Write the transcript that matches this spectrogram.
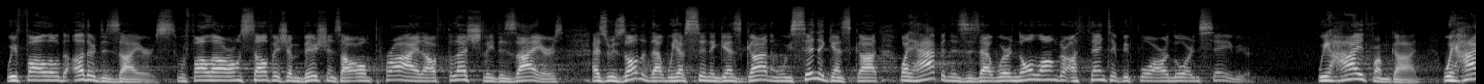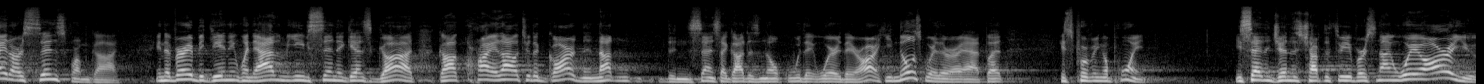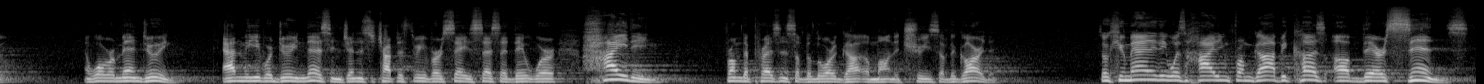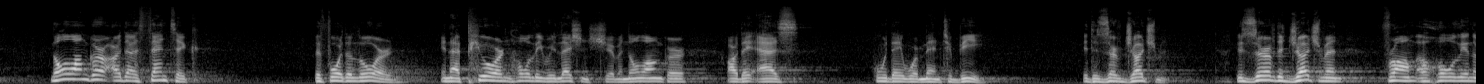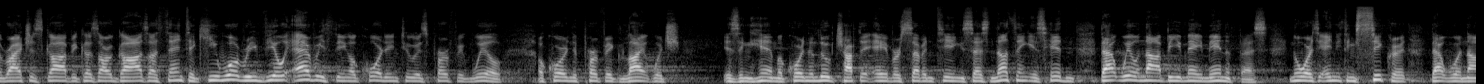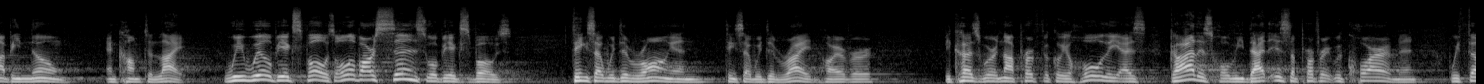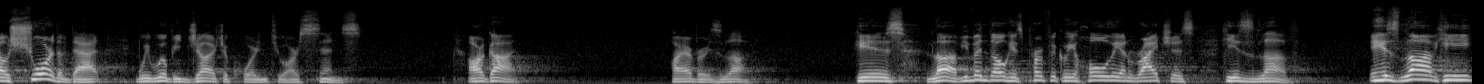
We follow the other desires. We follow our own selfish ambitions, our own pride, our fleshly desires. As a result of that, we have sinned against God. And when we sin against God, what happens is that we're no longer authentic before our Lord and Savior. We hide from God. We hide our sins from God. In the very beginning, when Adam and Eve sinned against God, God cried out to the garden, and not in the sense that God doesn't know who they, where they are. He knows where they're at, but He's proving a point. He said in Genesis chapter 3, verse 9, Where are you? And what were men doing? Adam and Eve were doing this in Genesis chapter 3, verse 8. It says that they were hiding from the presence of the Lord God among the trees of the garden. So humanity was hiding from God because of their sins. No longer are they authentic before the Lord in that pure and holy relationship, and no longer are they as who they were meant to be. They deserve judgment. Deserve the judgment from a holy and a righteous God because our God's authentic. He will reveal everything according to his perfect will, according to perfect light, which is in him. According to Luke chapter 8, verse 17, it says, Nothing is hidden that will not be made manifest, nor is anything secret that will not be known and come to light. We will be exposed. All of our sins will be exposed. Things that we did wrong and things that we did right. However, because we're not perfectly holy as God is holy, that is the perfect requirement. We fell short of that, we will be judged according to our sins. Our God, however, is love. He is love. Even though He's perfectly holy and righteous, He is love. In His love, He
